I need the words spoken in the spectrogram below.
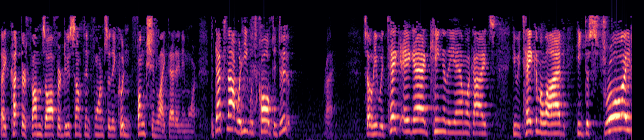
like cut their thumbs off or do something for him so they couldn't function like that anymore. But that's not what he was called to do, right? So he would take Agag, king of the Amalekites, he would take him alive. He destroyed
